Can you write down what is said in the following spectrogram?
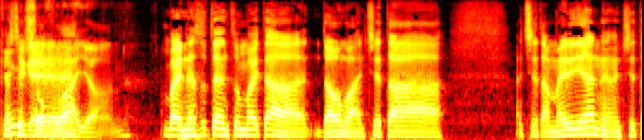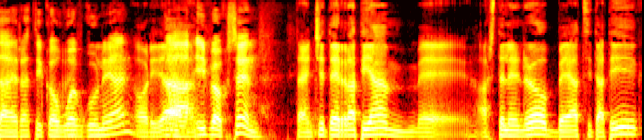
Kings Así que- of Lion. Bai, nezuten entzun baita dauma, antxeta, antxeta median, antxeta erratiko webgunean, Hori da. eta iBoxen. Eta entxete erratian, e, astelenero, behatzitatik,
